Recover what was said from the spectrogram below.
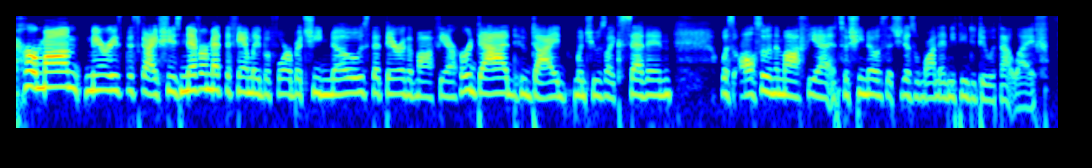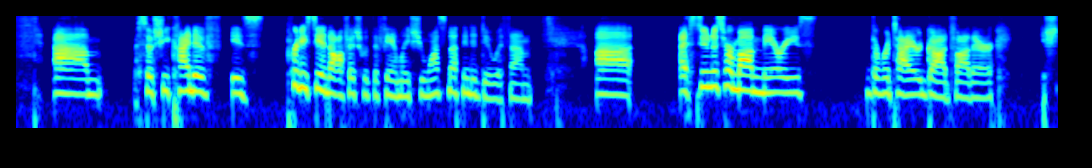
her mom marries this guy. She's never met the family before, but she knows that they're the mafia. Her dad, who died when she was like seven, was also in the mafia, and so she knows that she doesn't want anything to do with that life. Um, so she kind of is pretty standoffish with the family. She wants nothing to do with them. Uh, as soon as her mom marries the retired godfather, she,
